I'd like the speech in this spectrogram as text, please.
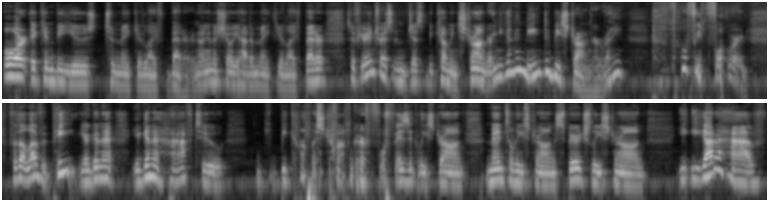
or it can be used to make your life better. And I'm going to show you how to make your life better. So if you're interested in just becoming stronger, and you're going to need to be stronger, right? Moving forward, for the love of Pete, you're gonna you're gonna have to become a stronger, for physically strong, mentally strong, spiritually strong. You, you got to have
